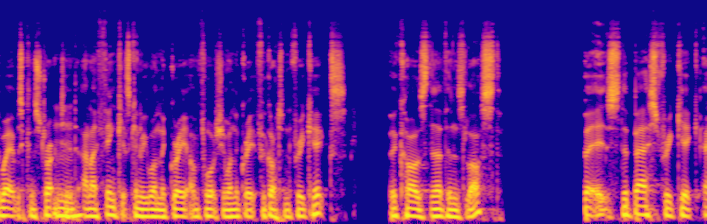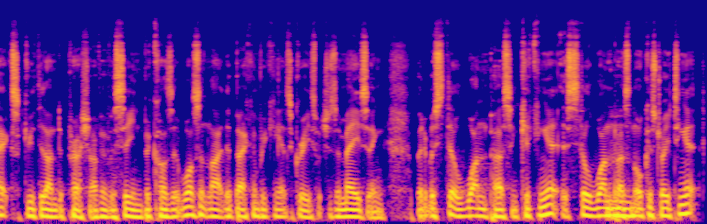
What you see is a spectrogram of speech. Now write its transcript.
the way it was constructed, Mm. and I think it's going to be one of the great, unfortunately, one of the great forgotten free kicks because the Netherlands lost. But it's the best free kick executed under pressure I've ever seen because it wasn't like the Beckham free kick against Greece, which is amazing, but it was still one person kicking it. It's still one Mm. person orchestrating it.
